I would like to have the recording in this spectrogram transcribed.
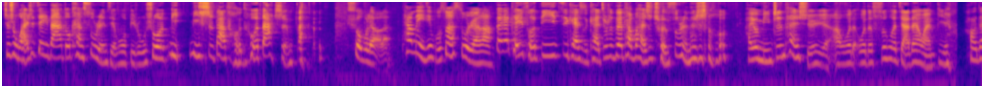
就是我还是建议大家多看素人节目，比如说《密密室大逃脱》大神版，受不了了，他们已经不算素人了。大家可以从第一季开始看，就是在他们还是纯素人的时候。还有《名侦探学园》啊，我的我的私货夹带完毕。好的，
